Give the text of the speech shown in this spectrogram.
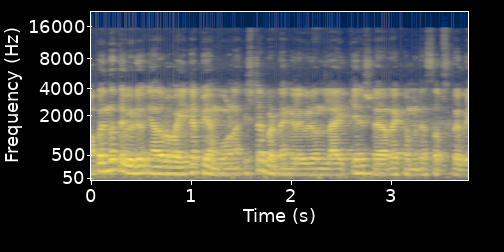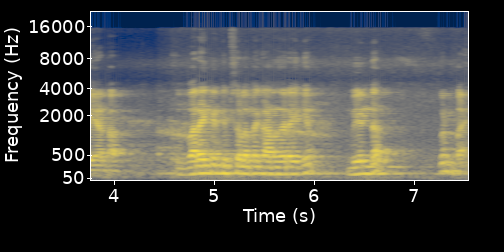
അപ്പോൾ ഇന്നത്തെ വീഡിയോ വൈൻഡ് വൈൻഡപ്പ് ചെയ്യാൻ പോകണം ഇഷ്ടപ്പെട്ടെങ്കിൽ വീഡിയോ ഒന്ന് ലൈക്ക് ചെയ്യുക ഷെയർ ചെയ്യുക കമന്റ് സബ്സ്ക്രൈബ് ചെയ്യാം കേട്ടോ. വെറൈറ്റി ടിപ്സുകളൊക്കെ കാണുന്നവരേക്കും വീണ്ടും ഗുഡ് ബൈ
